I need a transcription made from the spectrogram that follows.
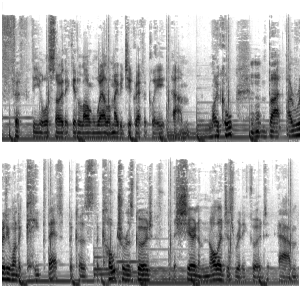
50 or so that get along well, or maybe geographically um, local, mm-hmm. but I really want to keep that because the culture is good, the sharing of knowledge is really good. Um,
